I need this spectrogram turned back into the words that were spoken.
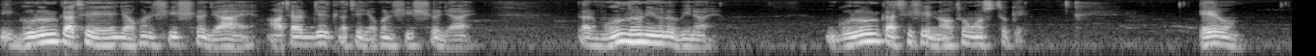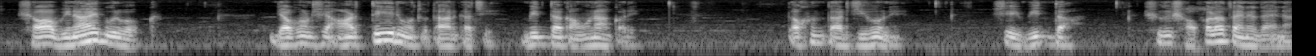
এই গুরুর কাছে যখন শিষ্য যায়, আচার্যের কাছে যখন শিষ্য যায়, তার মূলধনই হলো বিনয়। গুরুর কাছে সে নতমস্তকে এবং সবিনয়পূর্বক যখন সে আরতির মতো তার কাছে বিদ্যা কামনা করে, তখন তার জীবনে সেই বিদ্যা শুধু সফলতা এনে দেয় না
